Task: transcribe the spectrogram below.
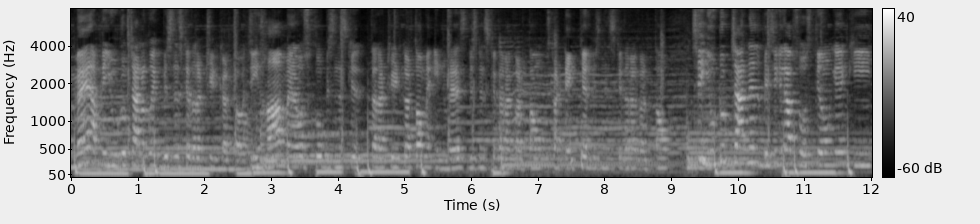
मैं अपने यूट्यूब चैनल को एक बिज़नेस की तरह ट्रीट करता हूँ। जी हाँ मैं उसको बिज़नेस की तरह ट्रीट करता हूँ। मैं इन्वेस्ट बिज़नेस की तरह करता हूँ, उसका टेक केयर बिज़नेस की तरह करता हूँ। सी यूट्यूब चैनल बेसिकली आप सोचते होंगे कि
